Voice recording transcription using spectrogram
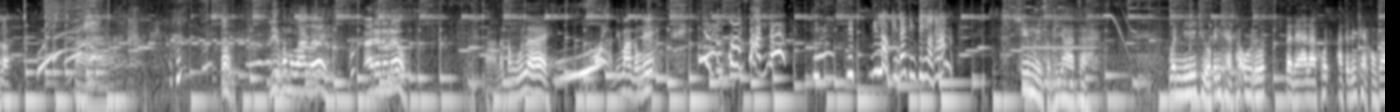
เหรออ้าวรีบเข้ามาวางเลย มาเร็วเร็วๆอ่าแล้วตรงนู้นเลยอันนี้วางตรงนี้นี่นี่เรากินได้จริงๆเหรอท่าน ชื่อหมื่นสนธยาจ้ะ วันนี้ถือว่าเป็นแขกพระโอรส แต่ในอนาคตอาจจะเป็นแขกของเรา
